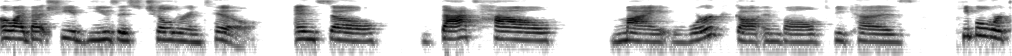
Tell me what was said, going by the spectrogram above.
Oh, I bet she abuses children too. And so that's how my work got involved because people were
